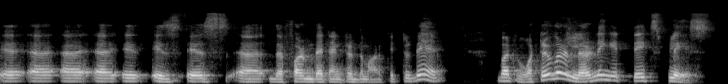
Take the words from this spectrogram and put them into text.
uh, uh, is is the firm that entered the market today, but whatever learning it takes place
